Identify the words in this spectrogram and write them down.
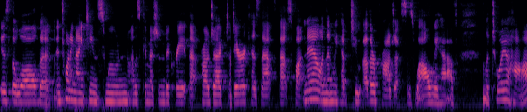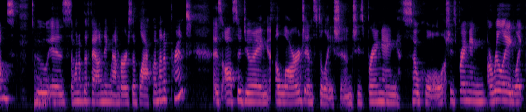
is the wall that in 2019 Swoon was commissioned to create that project. Derek has that that spot now, and then we have two other projects as well. We have Latoya Hobbs, who mm-hmm. is one of the founding members of Black Women of Print, is also doing a large installation. She's bringing, so cool, she's bringing a really like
